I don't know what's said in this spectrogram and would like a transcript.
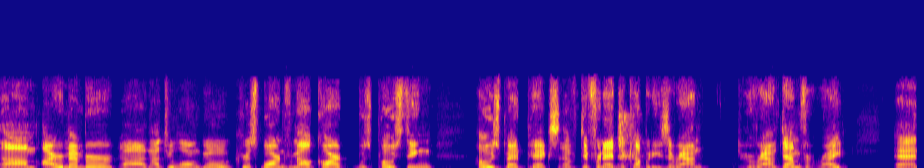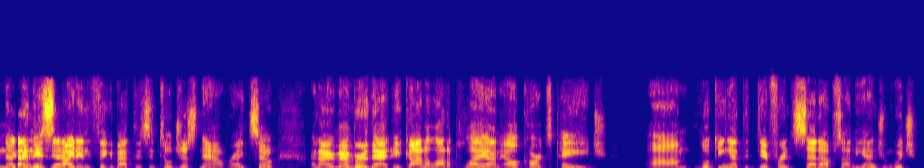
Um, I remember uh, not too long ago, Chris Martin from Elkhart was posting hosebed pics of different engine companies around around Denver, right? And uh, and this yeah. I didn't think about this until just now, right? So, and I remember that it got a lot of play on Elkhart's page, um, looking at the different setups on the engine, which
